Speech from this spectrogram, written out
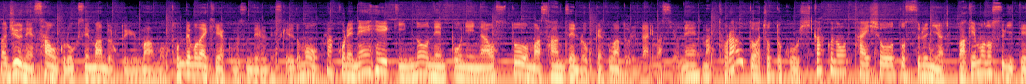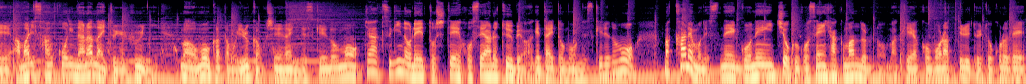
まあ、10年3億6千万ドルという、まあ、もうとんでもない契約を結んでるんですけれども、まあ、これ年平均の年俸に直すと、まあ、3600万ドルになりますよね。まあ、トラウトはちょっとこう、比較の対象とするには、化け物すぎて、あまり参考にならないというふうに、まあ、思う方もいるかもしれないんですけれども、じゃあ次の例として、ホセ・アルトゥーベを挙げたいと思うんですけれども、まあ、彼もですね、5年1億5100万ドルの、まあ、契約をもらっているというところで、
